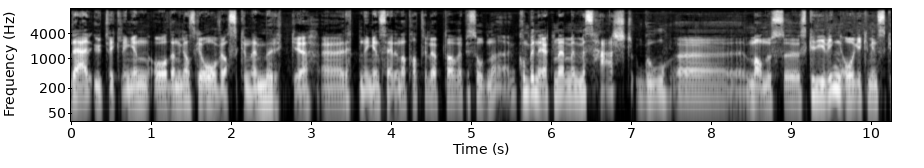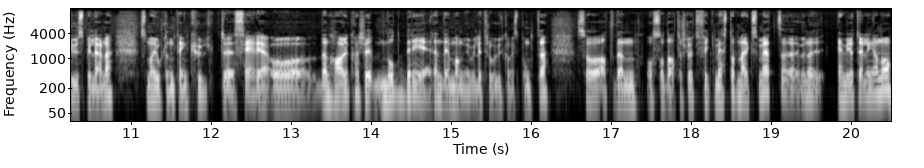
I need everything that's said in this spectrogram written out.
Det er utviklingen og den ganske overraskende mørke uh, retningen serien har tatt i løpet av episodene, kombinert med, med, med særs god uh, manusskriving og ikke minst skuespillerne, som har gjort den til en kultserie. Og den har kanskje nådd bredere enn det mange ville tro i utgangspunktet. Så at den også da til slutt fikk mest oppmerksomhet uh, under Emmy-utdelinga nå,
